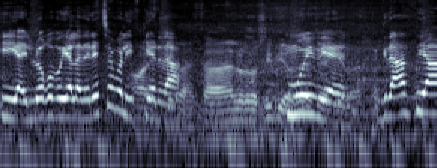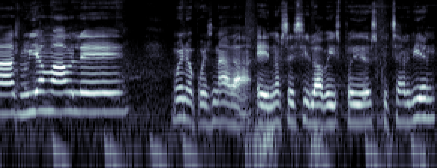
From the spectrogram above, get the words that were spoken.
mm. y luego voy a la derecha o a la izquierda. está en los dos sitios. Muy bien, gracias, muy amable. Bueno, pues nada, eh, no sé si lo habéis podido escuchar bien,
